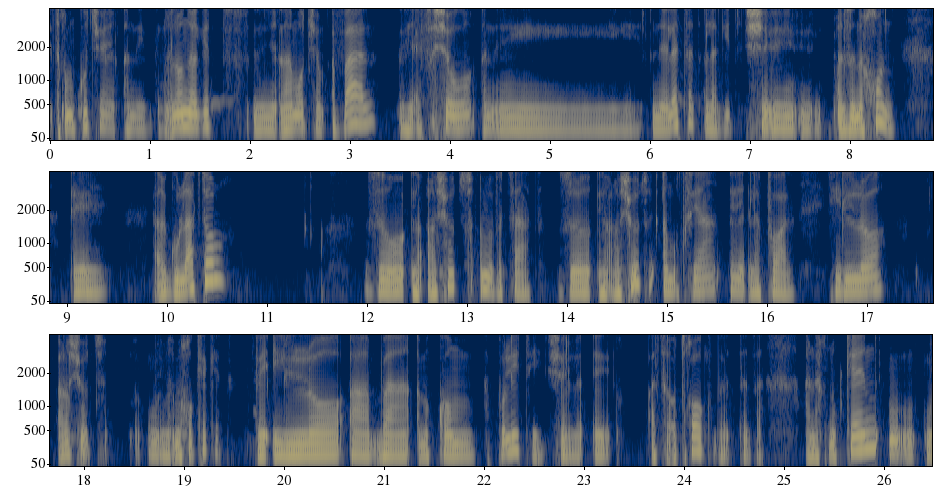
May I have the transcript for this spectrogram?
התחמקות שאני לא נוהגת אה, לעמוד שם, אבל איפשהו אני נאלצת להגיד שזה נכון. הרגולטור זו הרשות המבצעת, זו הרשות המוציאה אה, לפועל. היא לא הרשות המחוקקת, והיא לא במקום הפוליטי של אה, הצעות חוק. אנחנו כן, אה, אה,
